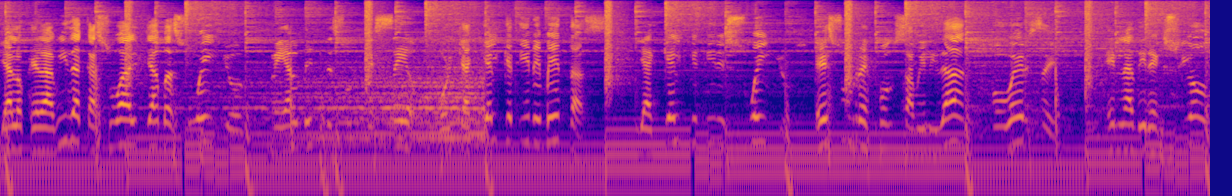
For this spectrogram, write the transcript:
y a lo que la vida casual llama sueños realmente son deseos. Porque aquel que tiene metas y aquel que tiene sueños es su responsabilidad moverse en la dirección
